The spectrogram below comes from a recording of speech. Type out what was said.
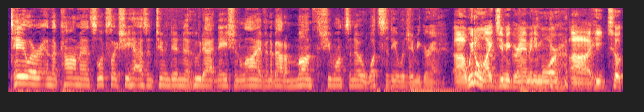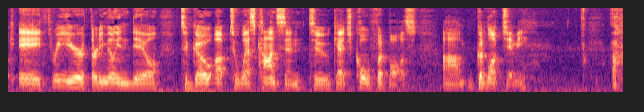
Taylor in the comments looks like she hasn't tuned into Who Dat Nation Live in about a month. She wants to know what's the deal with Jimmy Graham. Uh, we don't like Jimmy Graham anymore. uh, he took a three-year, thirty million deal to go up to Wisconsin to catch cold footballs. Um, good luck, Jimmy.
